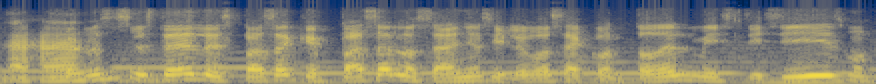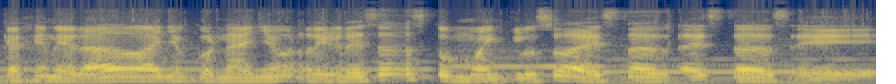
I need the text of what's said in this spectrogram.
Pero no sé si a ustedes les pasa que pasan los años y luego, o sea, con todo el misticismo que ha generado año con año, regresas como incluso a estas, a estas, eh,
